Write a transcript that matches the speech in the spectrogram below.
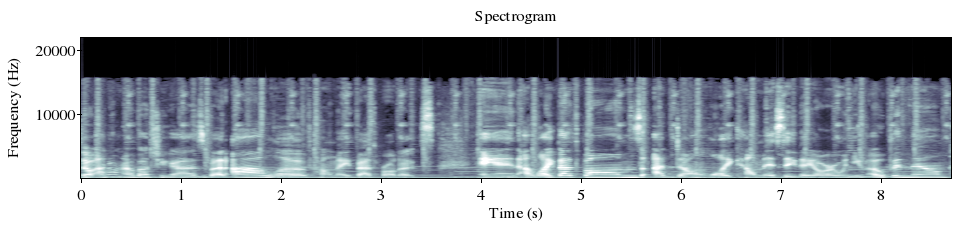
So I don't know about you guys, but I love homemade bath products. and I like bath bombs. I don't like how messy they are when you open them.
